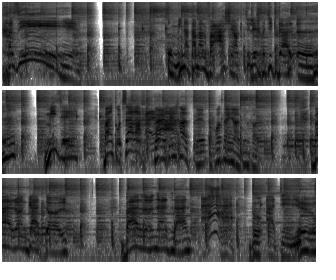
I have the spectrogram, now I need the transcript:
חזיר! ומי נתן הלוואה שרק תלך ותגדל? אה? מי זה? בנק אוצר החיה? פנחס, פחות לעניין, פנחס. בלון גדול, בלון נדל"ן, אה, בועת דיור,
